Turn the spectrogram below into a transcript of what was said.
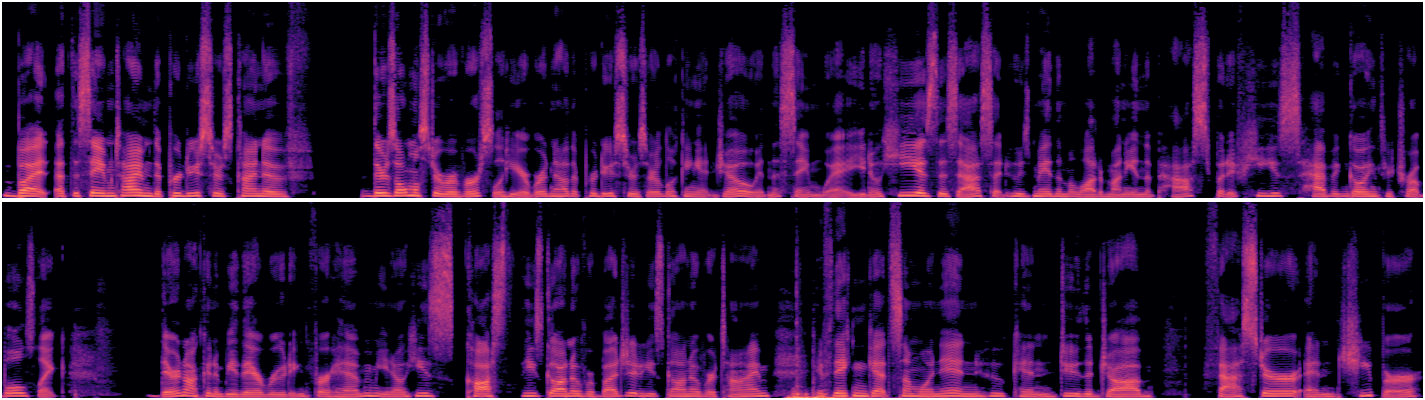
but at the same time the producers kind of there's almost a reversal here where now the producers are looking at Joe in the same way. You know, he is this asset who's made them a lot of money in the past, but if he's having going through troubles, like they're not going to be there rooting for him. You know, he's cost he's gone over budget, he's gone over time. If they can get someone in who can do the job faster and cheaper,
